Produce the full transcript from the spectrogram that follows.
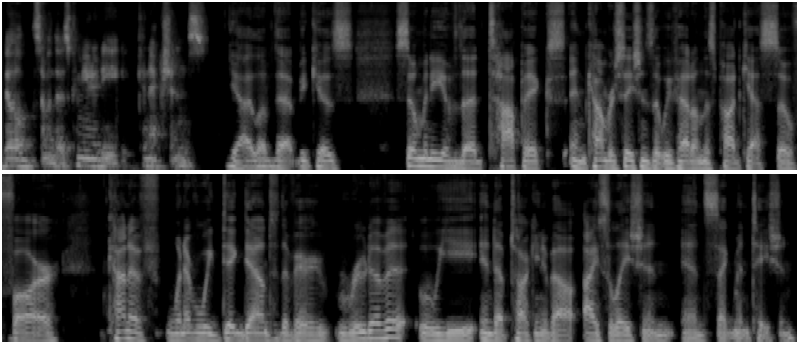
build some of those community connections. Yeah, I love that because so many of the topics and conversations that we've had on this podcast so far. Kind of whenever we dig down to the very root of it, we end up talking about isolation and segmentation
